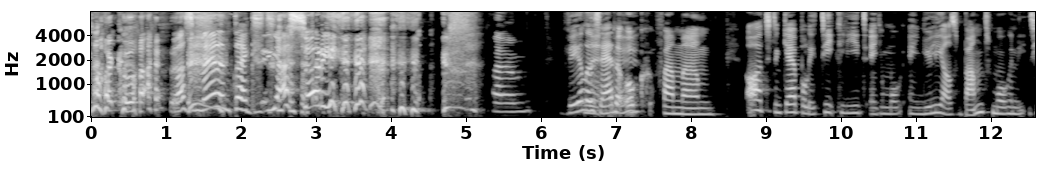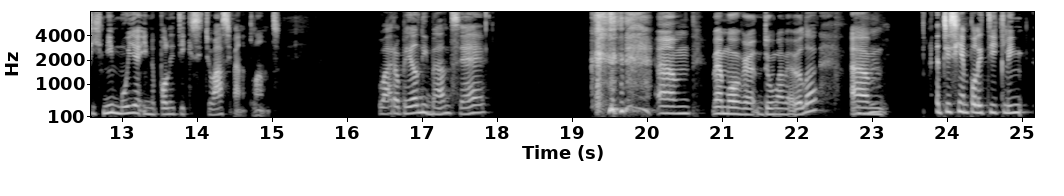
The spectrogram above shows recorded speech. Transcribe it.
Maar kwaad. Dat is mijn tekst. Ja, sorry. Ehm, velen Nee, zeiden ook van... oh, het is een kei politiek lied en, je en jullie als band mogen zich niet moeien in de politieke situatie van het land. Waarop heel die band zei... ehm, wij mogen doen wat wij willen. Mhm. Het is geen politiek link...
